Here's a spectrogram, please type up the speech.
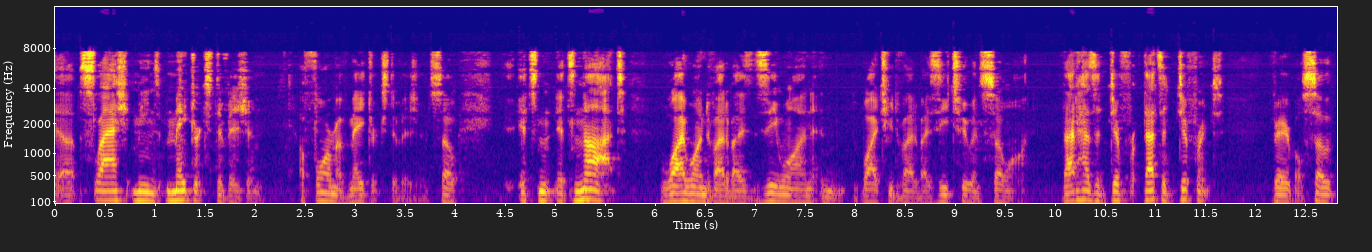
uh, slash means matrix division, a form of matrix division. So it's it's not y1 divided by z1 and y2 divided by z2 and so on. That has a different that's a different variable. So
